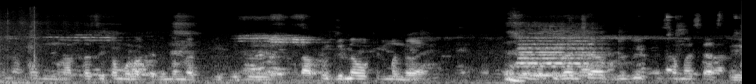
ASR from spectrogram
पण आपण आताच एका मुलाखती म्हणतात की जे लातूर जिल्हा वकील मंडळ आहे वकिलांच्या विविध समस्या असतील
